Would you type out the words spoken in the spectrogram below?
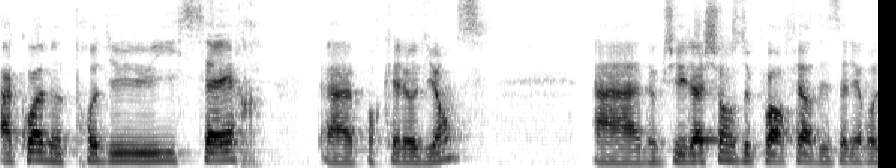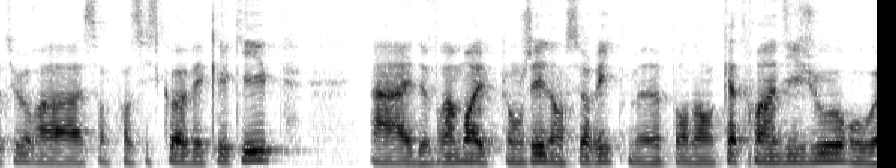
à quoi notre produit sert, euh, pour quelle audience. Euh, donc j'ai eu la chance de pouvoir faire des allers-retours à San Francisco avec l'équipe euh, et de vraiment être plongé dans ce rythme pendant 90 jours où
